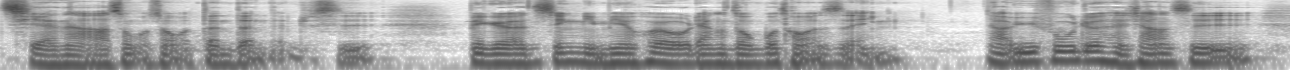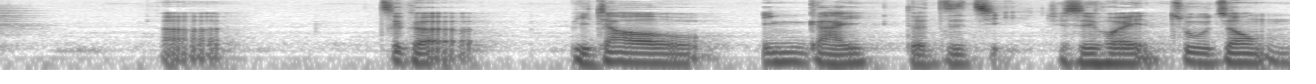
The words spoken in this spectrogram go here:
钱啊，什么什么等等的，就是每个人心里面会有两种不同的声音。那渔夫就很像是，呃，这个比较。”应该的自己就是会注重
